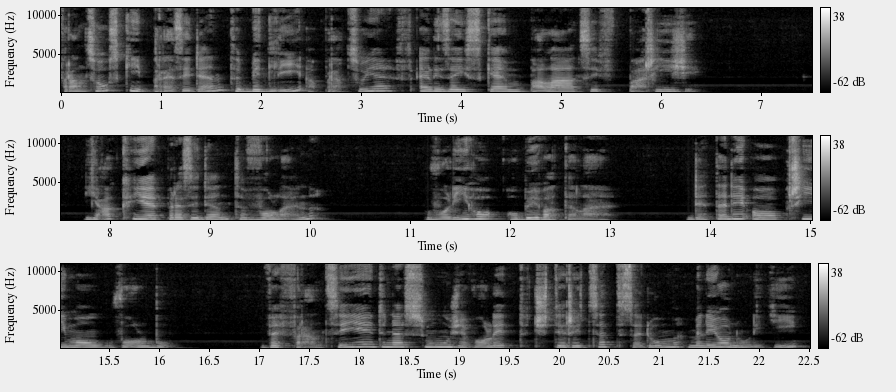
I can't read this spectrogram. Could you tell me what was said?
Francouzský prezident bydlí a pracuje v Elizejském paláci v Paříži. Jak je prezident volen? Volí ho obyvatelé. Jde tedy o přímou volbu. Ve Francii dnes může volit 47 milionů lidí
